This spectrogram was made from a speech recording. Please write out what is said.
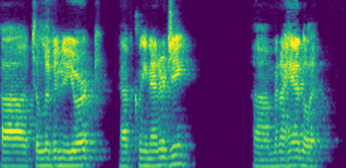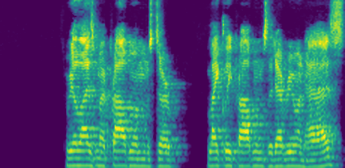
uh, to live in New York, have clean energy, um, and I handle it. Realize my problems are likely problems that everyone has.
